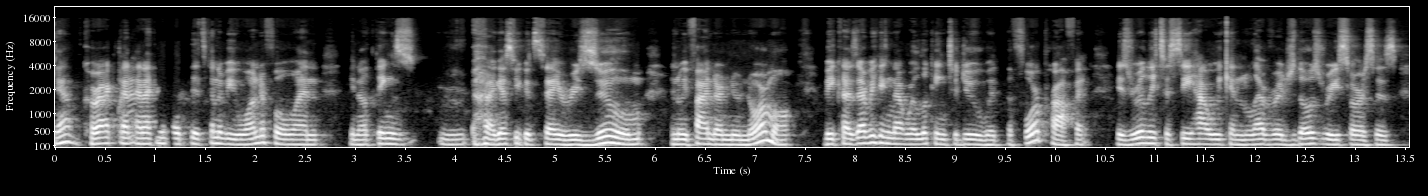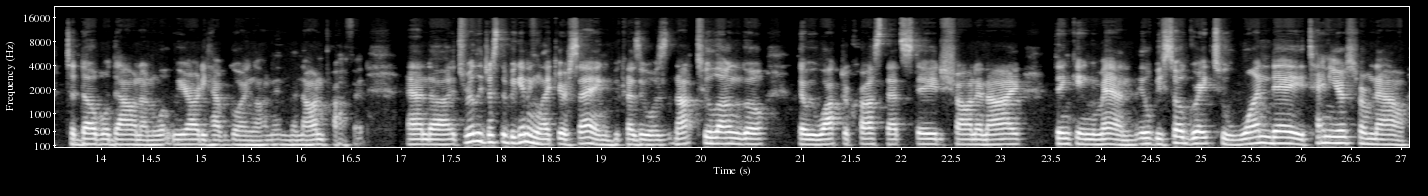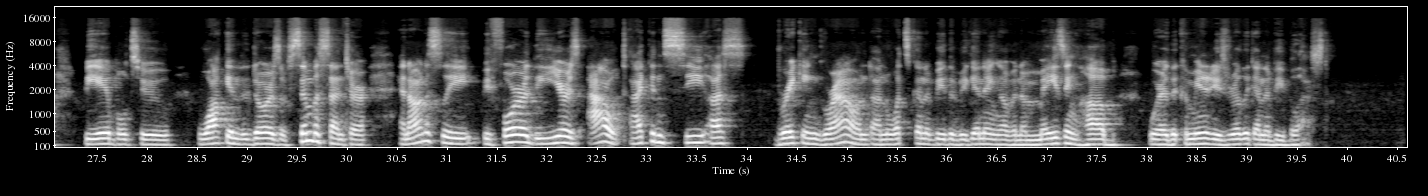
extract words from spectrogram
Yeah, correct. Wow. And, and I think that it's going to be wonderful when, you know, things, I guess you could say, resume and we find our new normal because everything that we're looking to do with the for profit is really to see how we can leverage those resources to double down on what we already have going on in the nonprofit. And uh, it's really just the beginning, like you're saying, because it was not too long ago that we walked across that stage, Sean and I, thinking, man, it'll be so great to one day, 10 years from now, be able to walk in the doors of Symba Center. And honestly, before the year's out, I can see us breaking ground on what's going to be the beginning of an amazing hub where the community is really going to be blessed.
